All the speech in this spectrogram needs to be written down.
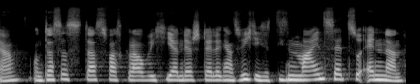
Ja, und das ist das, was, glaube ich, hier an der Stelle ganz wichtig ist, diesen Mindset zu ändern.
